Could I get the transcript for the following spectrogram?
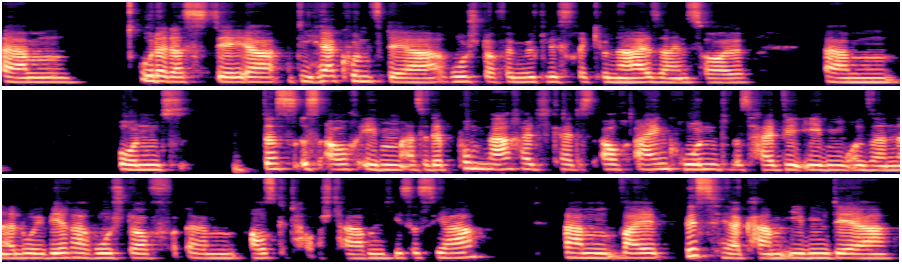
ähm, oder dass der, die Herkunft der Rohstoffe möglichst regional sein soll. Ähm, und das ist auch eben, also der Punkt Nachhaltigkeit ist auch ein Grund, weshalb wir eben unseren Aloe Vera Rohstoff ähm, ausgetauscht haben dieses Jahr, ähm, weil bisher kam eben der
